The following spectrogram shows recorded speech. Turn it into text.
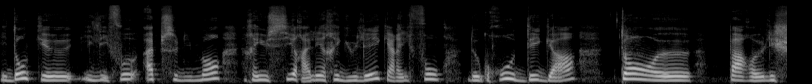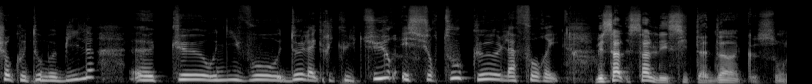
Et donc, euh, il faut absolument réussir à les réguler car ils font de gros dégâts, tant euh, les chocs automobiles euh, que au niveau de l'agriculture et surtout que la forêt. Mais ça, ça, les citadins que sont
